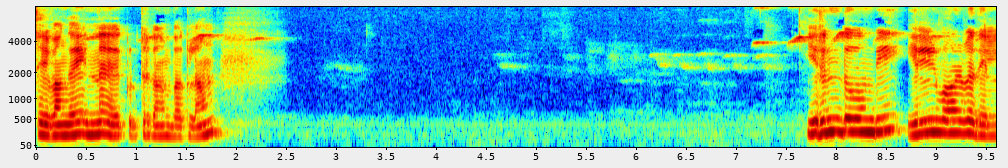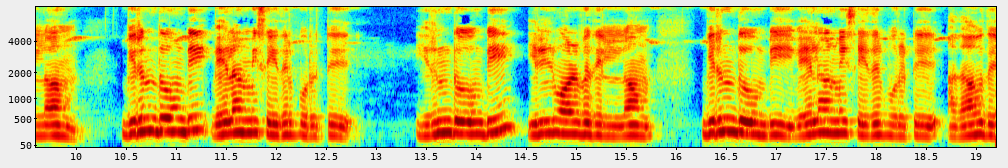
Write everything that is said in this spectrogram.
சரி வாங்க என்ன கொடுத்துருக்காங்க பார்க்கலாம். இருந்தோம்பி இல்வாழ்வதெல்லாம் விருந்தோம்பி வேளாண்மை செய்தற் பொருட்டு இருந்தோம்பி இல்வாழ்வதெல்லாம் விருந்தோம்பி வேளாண்மை செய்த பொருட்டு அதாவது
